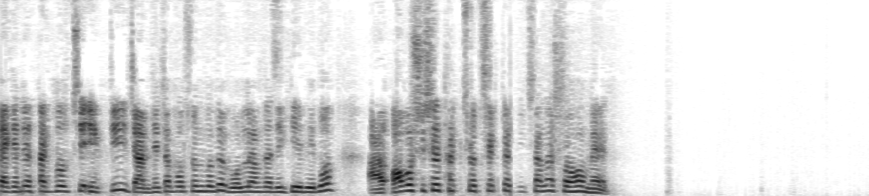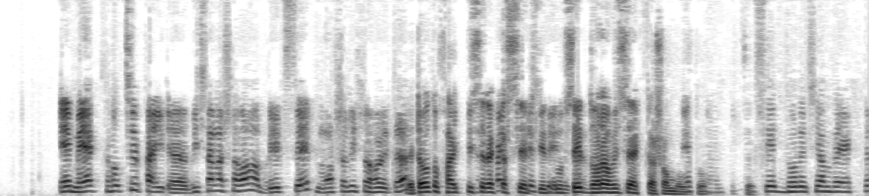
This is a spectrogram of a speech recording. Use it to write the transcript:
প্যাকেজে থাকবে হচ্ছে একটি যার যেটা পছন্দ হবে বললে আমরা দেখিয়ে দিব। আর অবশেষে থাকছে হচ্ছে একটা বিছানা সহ ম্যাট এই ম্যাট হচ্ছে বিছানা সহ বেড সেট মশারি সহ এটা। এটাও তো ফাইভ পিসের একটা সেট কিন্তু সেট ধরা হয়েছে একটা সম্ভবত। সেট ধরেছি আমরা একটা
